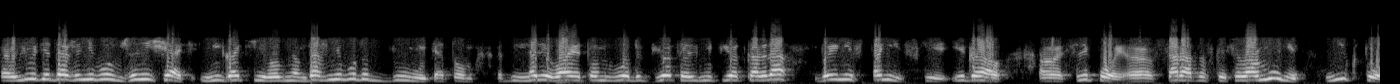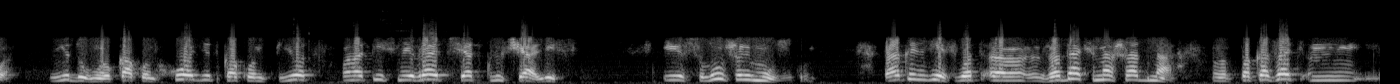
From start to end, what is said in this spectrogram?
люди даже не будут замечать негатива в нем, даже не будут думать о том, наливает он воду, пьет или не пьет. Когда Денис Паницкий играл э, слепой э, в Саратовской филармонии, никто не думал, как он ходит, как он пьет. Он отлично играет, все отключались и слушали музыку. Так и здесь. Вот э, задача наша одна э, показать м,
